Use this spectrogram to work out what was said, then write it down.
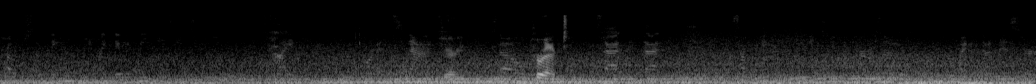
approach something, it doesn't seem like they would be easy to like or to snatch. Very. So Correct. Is that is that something you need to in terms of might have done this or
